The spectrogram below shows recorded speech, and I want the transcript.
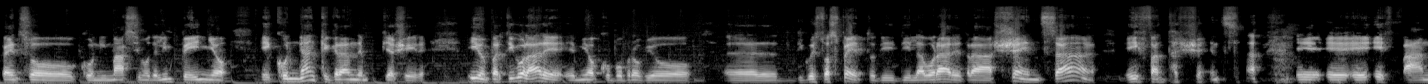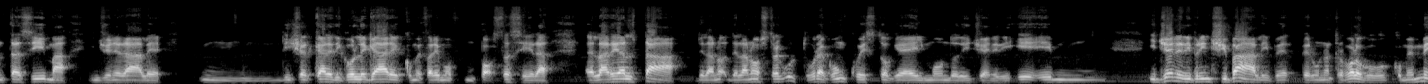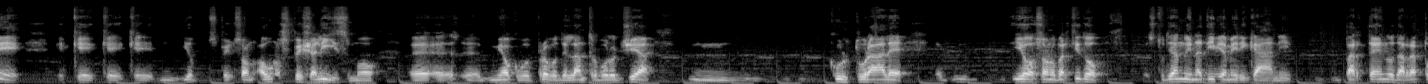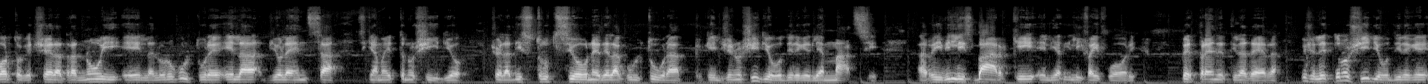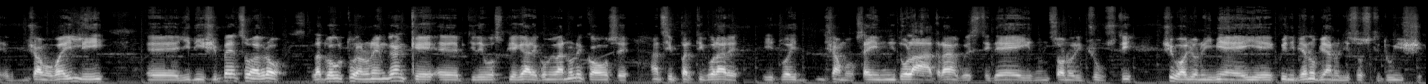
penso con il massimo dell'impegno e con anche grande piacere. Io in particolare eh, mi occupo proprio eh, di questo aspetto, di, di, lavorare tra scienza e fantascienza e, e, e fantasy, ma in generale mh, di cercare di collegare, come faremo un po' stasera, eh, la realtà della, no- della, nostra cultura con questo che è il mondo dei generi. E, mh, i generi principali per, per, un antropologo come me, che, che, che io spe- sono, ho uno specialismo, eh, eh, mi occupo proprio dell'antropologia mh, culturale. Io sono partito studiando i nativi americani, partendo dal rapporto che c'era tra noi e le loro culture e la violenza, si chiama etnocidio, cioè la distruzione della cultura, perché il genocidio vuol dire che li ammazzi, arrivi lì, sbarchi e li, li fai fuori per prenderti la terra. Invece l'etnocidio vuol dire che diciamo, vai lì, eh, gli dici, beh insomma però la tua cultura non è un granché, eh, ti devo spiegare come vanno le cose, anzi in particolare i tuoi, diciamo, sei un idolatra, questi dei non sono i giusti, ci vogliono i miei e quindi piano piano li sostituisci.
